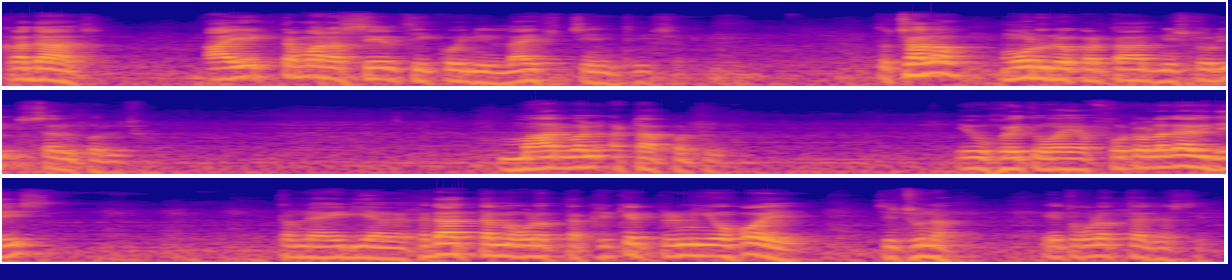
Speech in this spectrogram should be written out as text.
કદાચ આ એક તમારા શેરથી કોઈની લાઈફ ચેન્જ થઈ શકે. તો ચાલો, મોડું ન કરતા આજની સ્ટોરી શરૂ કરું છું. મારવન અટાપટુ. એવું હોય તો હું અહીંયા ફોટો લગાવી દઈશ. તમને આઈડિયા આવે. કદાચ તમે ઓળખતા ક્રિકેટ પ્રેમીઓ હોય, જે જૂના, એ તો ઓળખતા જ હશે.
